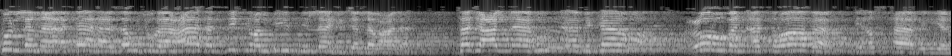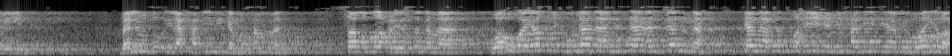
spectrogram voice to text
كلما أتاها زوجها عادت ذكرا بإذن الله جل وعلا فجعلناهن أبكارا عربا أترابا لأصحاب اليمين. بل انظر إلى حبيبك محمد صلى الله عليه وسلم وهو يصف لنا نساء الجنة كما في الصحيح من حديث أبي هريرة.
